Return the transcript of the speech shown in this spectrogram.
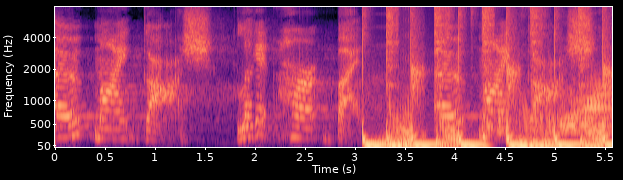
Oh my gosh, look at her butt. Oh my gosh.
